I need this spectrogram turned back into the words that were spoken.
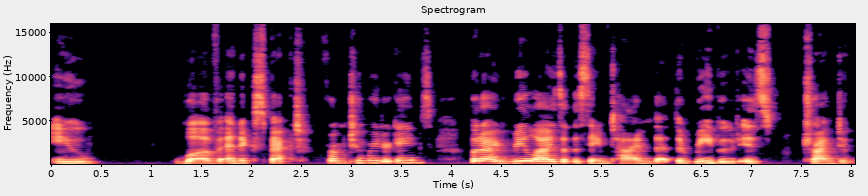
you love and expect from Tomb Raider games. But I realize at the same time that the reboot is trying to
